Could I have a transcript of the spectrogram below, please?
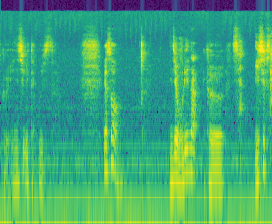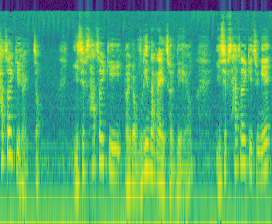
그 인식이 되고 있어요. 그래서 이제 우리나 그 24절기가 있죠. 24절기 그러니까 우리나라의 절기예요. 24절기 중에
